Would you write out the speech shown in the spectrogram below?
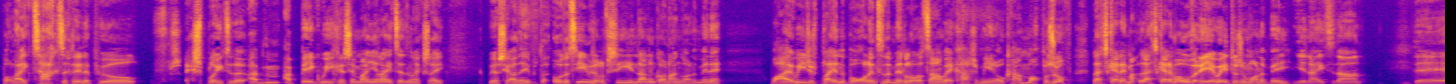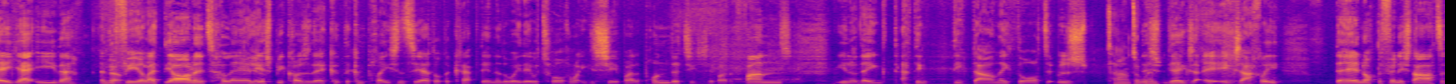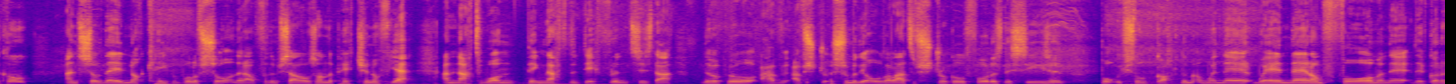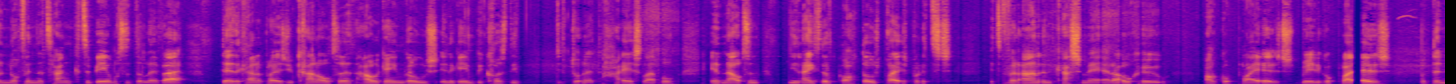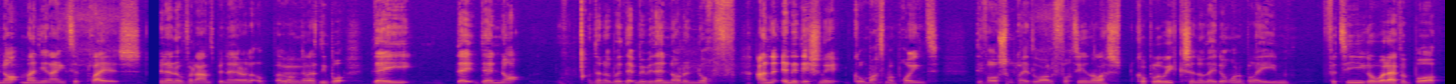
But like tactically, Liverpool exploited a, a, a big weakness in Man United. And like I say, we'll see how they. Other teams will have seen that and gone, hang on a minute. Why are we just playing the ball into the middle all the time where Casemiro can mop us up? Let's get him. Let's get him over here where he doesn't want to be. United aren't there yet either. And they feel like they are, and it's hilarious because of their, the complacency I thought they crept in and the way they were talking about. You can see it by the pundits, you can see it by the fans. You know, they, I think deep down they thought it was Time to this- win. Yeah, exa- exactly. They're not the finished article, and so they're not capable of sorting it out for themselves on the pitch enough yet. And that's one thing. That's the difference. Is that Liverpool have, have some of the older lads have struggled for us this season, but we've still got them. And when they're when they're on form and they they've got enough in the tank to be able to deliver, they're the kind of players you can alter how a game goes in a game because they've done it at the highest level in and out. And United have got those players, but it's it's Varane and Casemiro who are good players, really good players, but they're not Man United players. Mean, I know Varane's been there a little bit longer, mm. hasn't he? But they they they're not. I don't know. Maybe they're not enough. And in addition, going back to my point, they've also played a lot of footy in the last couple of weeks. I know they don't want to blame fatigue or whatever, but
